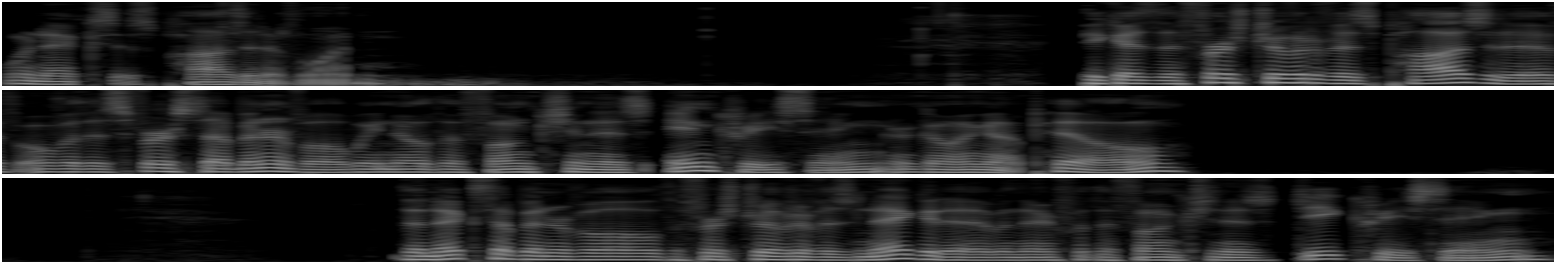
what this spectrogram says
when x is positive 1. Because the first derivative is positive over this first subinterval, we know the function is increasing or going uphill. The next subinterval, the first derivative is negative, and therefore the function is decreasing.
